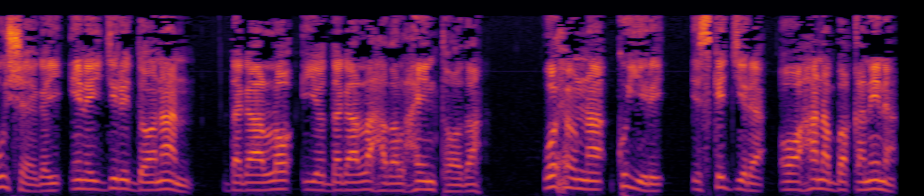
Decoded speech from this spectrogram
uu sheegay inay jiri doonaan dagaallo iyo dagaallo hadalhayntooda. Wuxuuna ku yidhi iska jira oo hana baqanina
